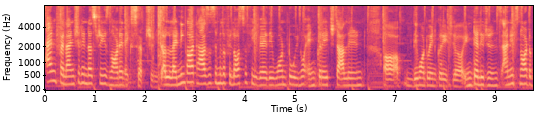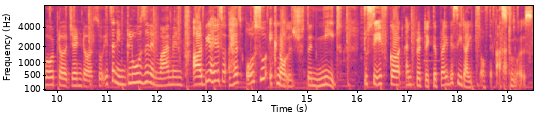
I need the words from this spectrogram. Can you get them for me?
and financial industry is not an exception. A Lendingkart has a similar philosophy where they want to, you know, encourage talent, uh, they want to encourage uh, intelligence, and it's not about uh, gender. So it's an inclusive environment. RBI has, has also acknowledged the need to safeguard and protect the privacy rights of the customers.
